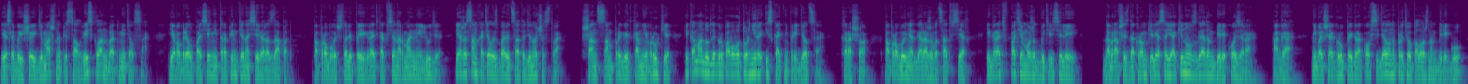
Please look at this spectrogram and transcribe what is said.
Если бы еще и Димаш написал, весь клан бы отметился. Я побрел по осенней тропинке на северо-запад. Попробовать, что ли, поиграть, как все нормальные люди. Я же сам хотел избавиться от одиночества. Шанс сам прыгает ко мне в руки, и команду для группового турнира искать не придется. Хорошо. Попробую не отгораживаться от всех. Играть в пати может быть веселей. Добравшись до кромки леса, я окинул взглядом берег озера. Ага. Небольшая группа игроков сидела на противоположном берегу.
